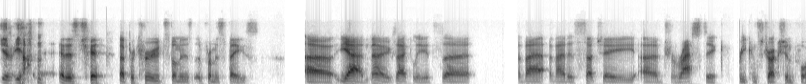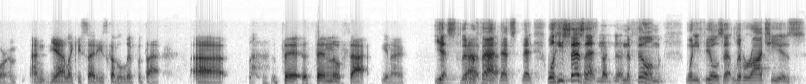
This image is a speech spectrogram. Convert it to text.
Yeah, yeah. in his chin that protrudes from his from his face. Uh, yeah, no, exactly. It's uh, that that is such a, uh drastic reconstruction for him, and yeah, like you said, he's got to live with that. Uh, th- thin or fat, you know. Yes, or That- fat. that- that's that. Well, he says that in, in the film when he feels that Liberace is,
